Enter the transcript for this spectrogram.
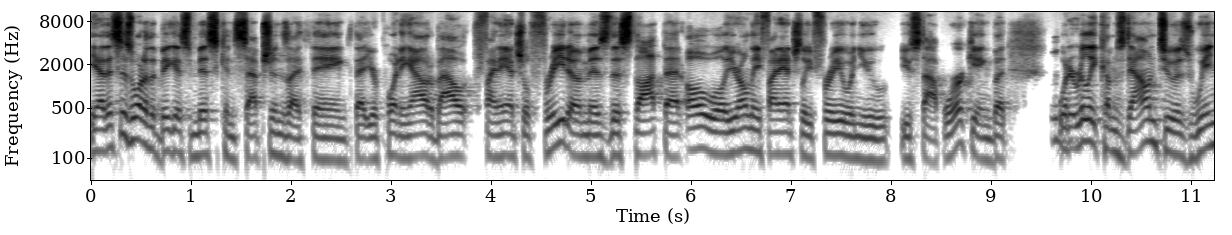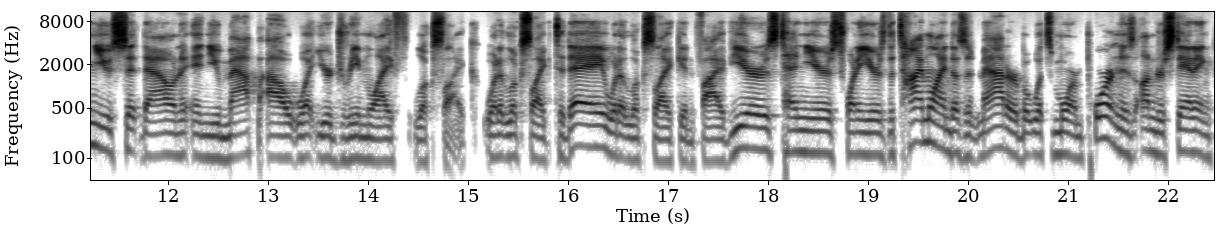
Yeah, this is one of the biggest misconceptions I think that you're pointing out about financial freedom is this thought that oh well you're only financially free when you you stop working but mm-hmm. what it mm-hmm. really comes down to is when you sit down and you map out what your dream life looks like what it looks like today what it looks like in 5 years 10 years 20 years the timeline doesn't matter but what's more important is understanding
